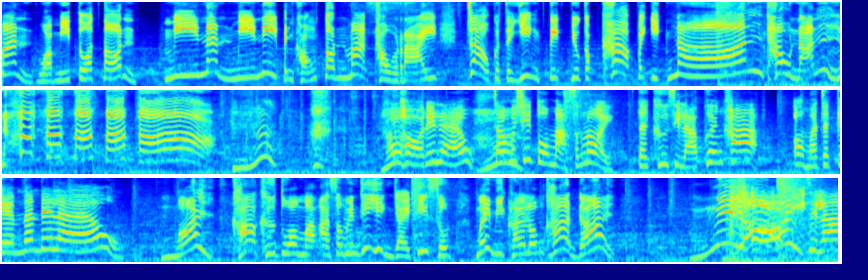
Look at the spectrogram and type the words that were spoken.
มั่นว่ามีตัวตน มีนั่นมีนี่เป็นของตนมากเท่าไร เจ้าก็จะยิ่งติดอยู่กับข้าไปอีกนาน เท่านั้น พอได้แล้ว เจ้าไม่ใช่ตัวหมากสักหน่อย แต่คือศิลาเพื่อนข้า ออกมาจากเกมนั่นได้แล้ว ไม่ ข้าคือตัวหมากอัศวินที่ยิ่งใหญ่ที่สุด ไม่มีใครล้มข้าได้ นี่อะโอ้ยศิลา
